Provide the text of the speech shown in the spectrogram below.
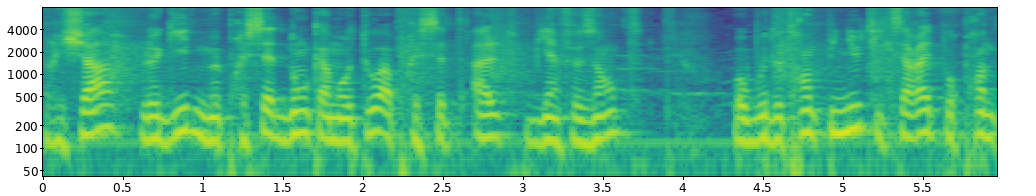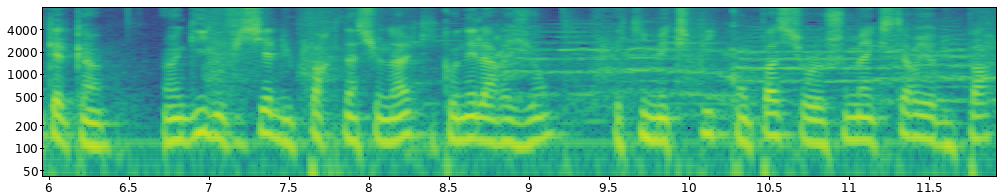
Richard, le guide, me précède donc à moto après cette halte bienfaisante. Au bout de 30 minutes, il s'arrête pour prendre quelqu'un. Un guide officiel du parc national qui connaît la région et qui m'explique qu'on passe sur le chemin extérieur du parc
